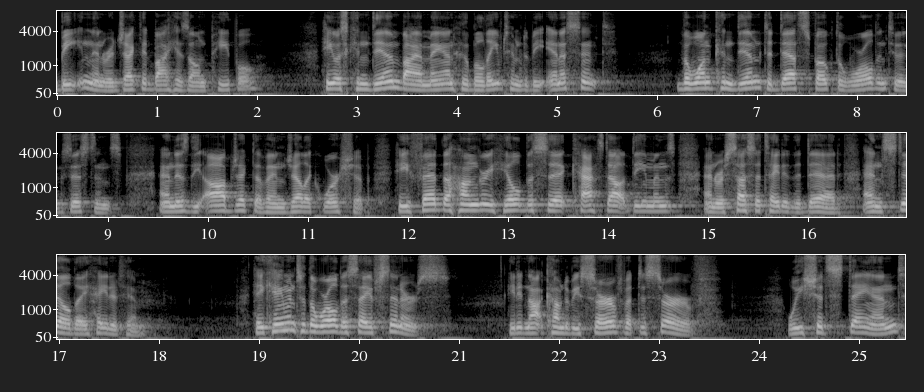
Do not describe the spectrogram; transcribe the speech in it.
beaten, and rejected by his own people. He was condemned by a man who believed him to be innocent the one condemned to death spoke the world into existence and is the object of angelic worship. He fed the hungry, healed the sick, cast out demons, and resuscitated the dead, and still they hated him. He came into the world to save sinners. He did not come to be served, but to serve. We should stand,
